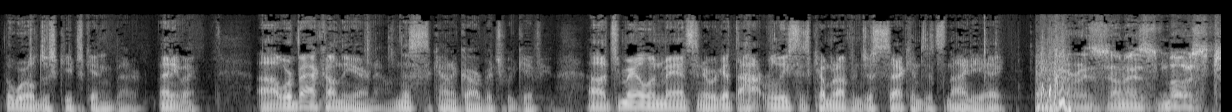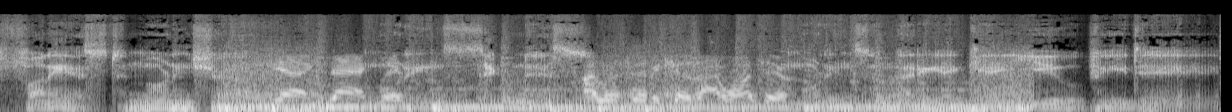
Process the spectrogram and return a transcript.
the world just keeps getting better. Anyway, uh, we're back on the air now, and this is the kind of garbage we give you. Uh, it's Marilyn Manson here. We got the hot releases coming up in just seconds. It's 98. Arizona's most funniest morning show. Yeah, exactly. Morning sickness. I'm listening because I want to. Mornings of 98 KUPD.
